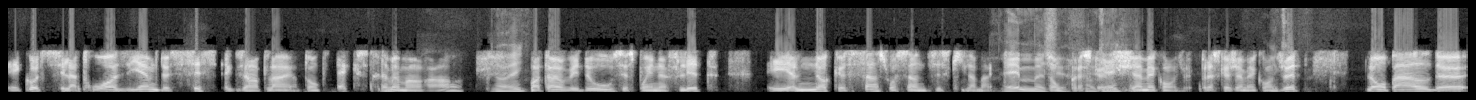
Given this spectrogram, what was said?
écoute, c'est la troisième de six exemplaires, donc extrêmement rare. Moteur V12, 6.9 litres et elle n'a que 170 km. Eh, monsieur. Donc presque jamais conduite. Presque jamais conduite. Là, on parle de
